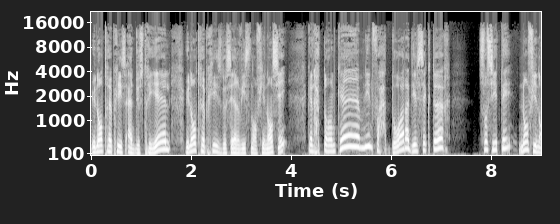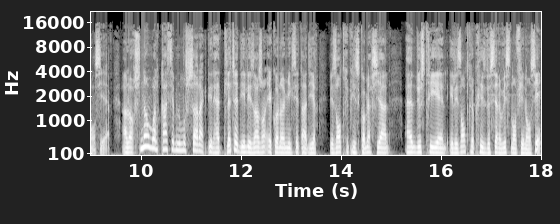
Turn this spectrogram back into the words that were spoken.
une entreprise industrielle, une entreprise de services non financiers, كنحطوهم كاملين في واحد الدواره ديال سيكتور سوسيتي نون فينانسيير الوغ شنو هو القاسم المشترك ديال هاد الثلاثه ديال لي زاجون ايكونوميك سيتادير لي زونتربريز كوميرسيال industrielles et les entreprises de services non financiers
